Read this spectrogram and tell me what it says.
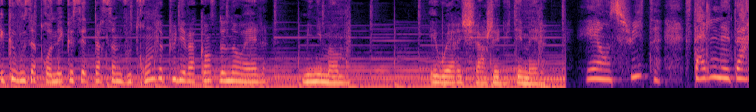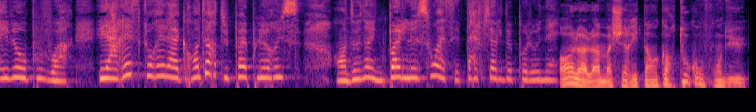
Et que vous apprenez que cette personne vous trompe depuis les vacances de Noël. Minimum. Et ouais, Richard, j'ai lu. Et ensuite, Staline est arrivé au pouvoir et a restauré la grandeur du peuple russe en donnant une bonne leçon à ses tafioles de polonais. Oh là là, ma chérie, t'as encore tout confondu.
